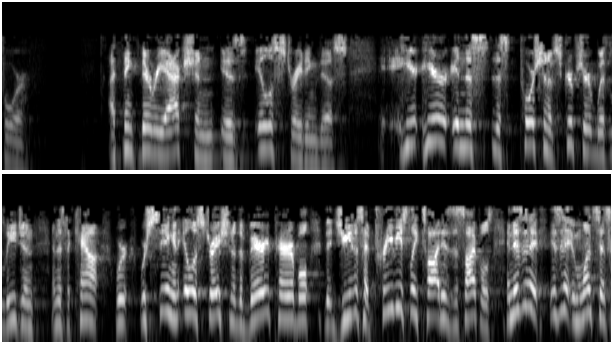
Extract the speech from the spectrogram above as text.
4. I think their reaction is illustrating this here, here in this, this portion of scripture with Legion and this account, we're, we're seeing an illustration of the very parable that Jesus had previously taught his disciples. And isn't it, isn't it in one sense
